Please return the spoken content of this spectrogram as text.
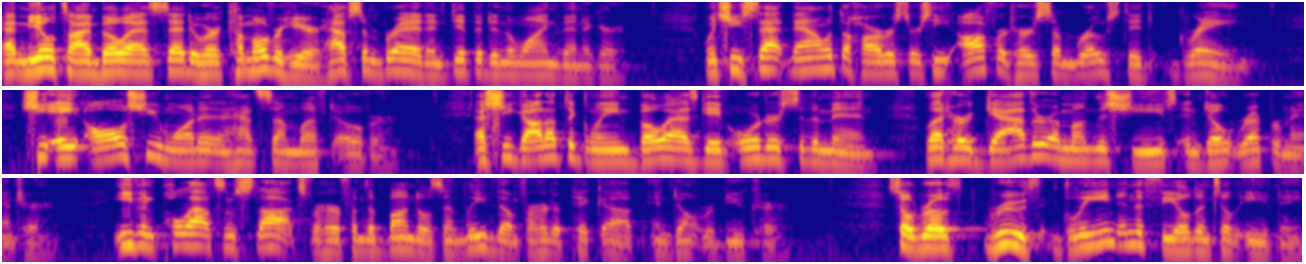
At mealtime, Boaz said to her, Come over here, have some bread, and dip it in the wine vinegar. When she sat down with the harvesters, he offered her some roasted grain. She ate all she wanted and had some left over. As she got up to glean, Boaz gave orders to the men Let her gather among the sheaves and don't reprimand her. Even pull out some stalks for her from the bundles and leave them for her to pick up, and don't rebuke her. So Ruth gleaned in the field until evening.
